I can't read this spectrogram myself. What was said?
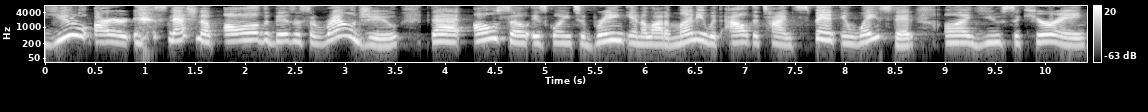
you are snatching up all the business around you that also is going to bring in a lot of money without the time spent and wasted on you securing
